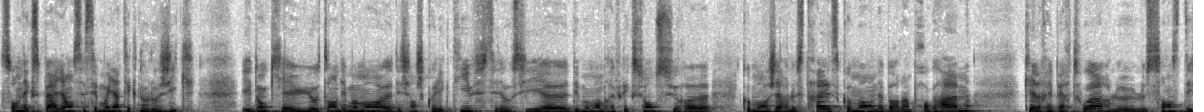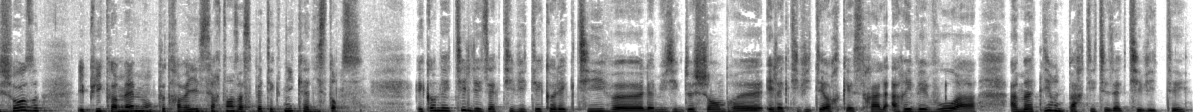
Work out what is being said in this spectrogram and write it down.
son expérience et ses moyens technologiques. Et donc il y a eu autant des moments euh, d'échange collectif, c'est aussi des moments de réflexion sur comment on gère le stress, comment on aborde un programme, quel répertoire, le sens des choses. Et puis quand même, on peut travailler certains aspects techniques à distance. Et qu'en est-il des activités collectives, euh, la musique de chambre euh, et l'activité orchestrale? Arrivez-vous à, maintenir une partie de ces activités?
